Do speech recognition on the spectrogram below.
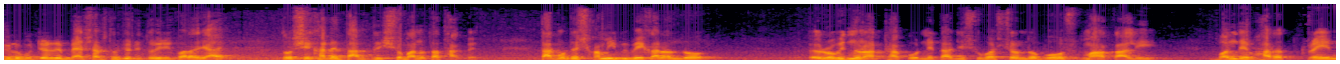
কিলোমিটারের ব্যাসার্ধ যদি তৈরি করা যায়, তো সেখানে তার দৃশ্যমানতা থাকবে। তার মধ্যে স্বামী বিবেকানন্দ, রবীন্দ্রনাথ ঠাকুর, নেতাজি সুভাষচন্দ্র বোস, মা কালী, বন্দে ভারত ট্রেন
